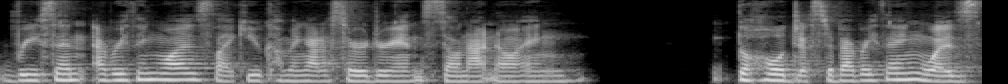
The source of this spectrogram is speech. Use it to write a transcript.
recent everything was, like you coming out of surgery and still not knowing the whole gist of everything was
